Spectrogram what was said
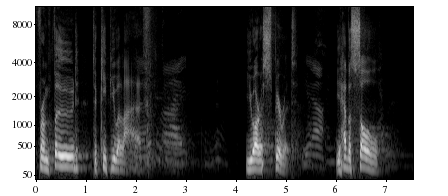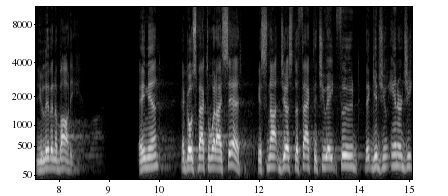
from food to keep you alive. You are a spirit. You have a soul, and you live in a body. Amen? It goes back to what I said. It's not just the fact that you ate food that gives you energy,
